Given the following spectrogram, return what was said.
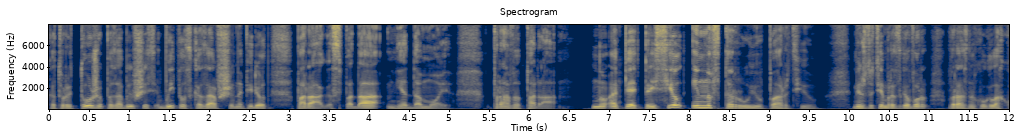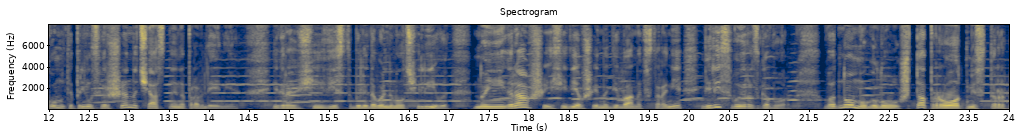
который тоже, позабывшись, выпил, сказавший наперед «Пора, господа, мне домой». Право, пора. Но опять присел и на вторую партию. Между тем разговор в разных углах комнаты принял совершенно частное направление. Играющие вист были довольно молчаливы, но и не игравшие, сидевшие на диванах в стороне, вели свой разговор. В одном углу штаб-ротмистр,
